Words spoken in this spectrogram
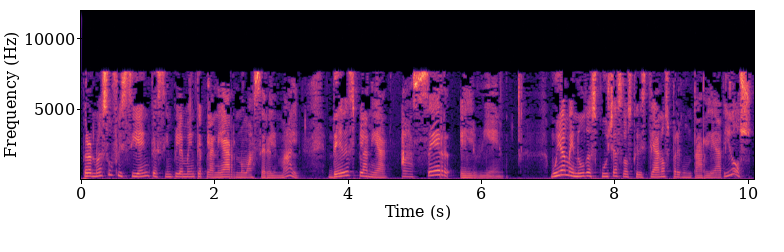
Pero no es suficiente simplemente planear no hacer el mal, debes planear hacer el bien. Muy a menudo escuchas los cristianos preguntarle a Dios,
